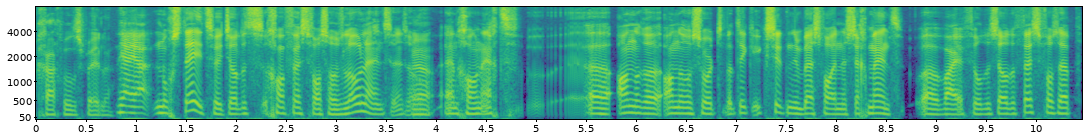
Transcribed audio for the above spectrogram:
graag wilde spelen? Ja, ja, nog steeds, weet je wel. Dat is gewoon festivals zoals Lowlands en zo. Ja. En gewoon echt eh, andere, andere soort... Wat ik, ik zit nu best wel in een segment eh, waar je veel dezelfde festivals hebt...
